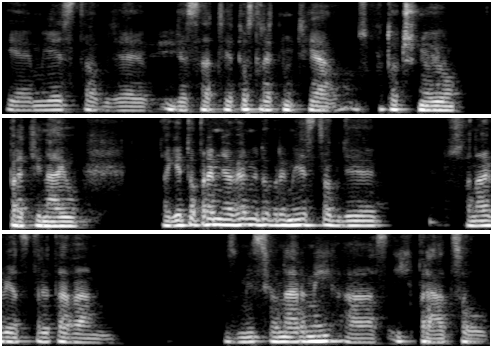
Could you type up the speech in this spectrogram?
je miesto, kde, kde sa tieto stretnutia uskutočňujú, pretinajú. Tak je to pre mňa veľmi dobré miesto, kde sa najviac stretávam s misionármi a s ich prácou.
